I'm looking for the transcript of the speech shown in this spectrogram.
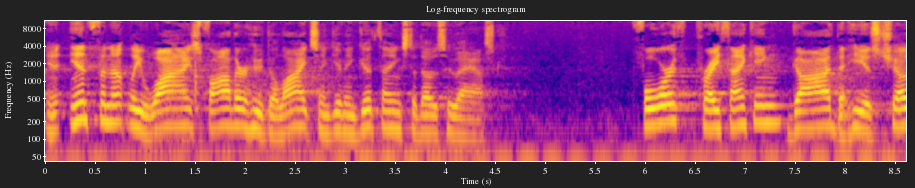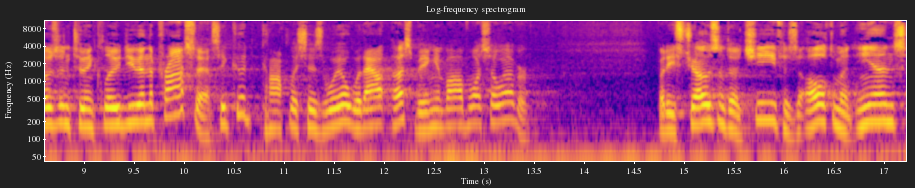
and infinitely wise Father who delights in giving good things to those who ask. Fourth, pray thanking God that He has chosen to include you in the process. He could accomplish His will without us being involved whatsoever but he's chosen to achieve his ultimate ends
